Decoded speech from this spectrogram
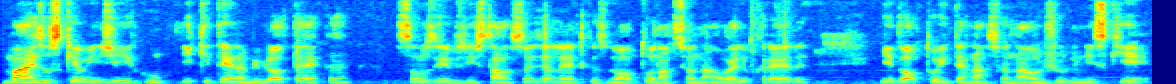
Mas os que eu indico e que tem na biblioteca são os livros de instalações elétricas do autor nacional Hélio Creder e do autor internacional Júlio Nisquier.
